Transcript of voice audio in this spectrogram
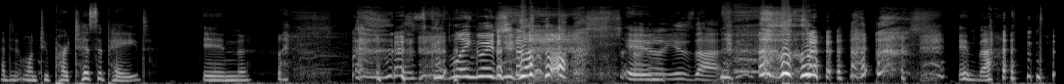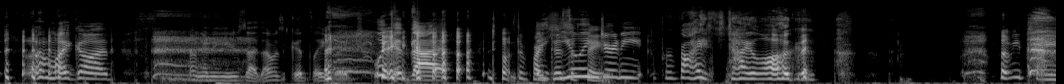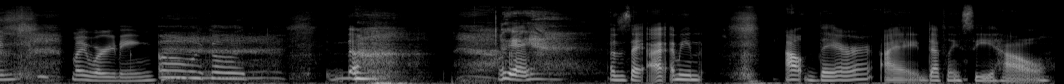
I didn't want to participate in That's good language. I'm In- gonna use that. in that. Oh my god. I'm gonna use that. That was good language. Look at that. I don't want to The healing journey provides dialogue. Let me change my wording. oh my god. No. Okay. I was gonna say, I, I mean, out there, I definitely see how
